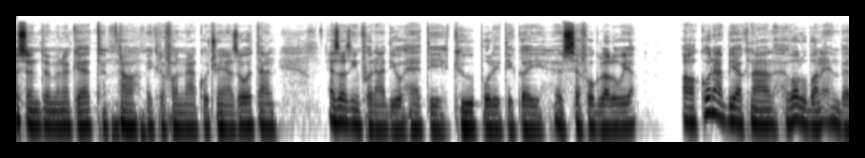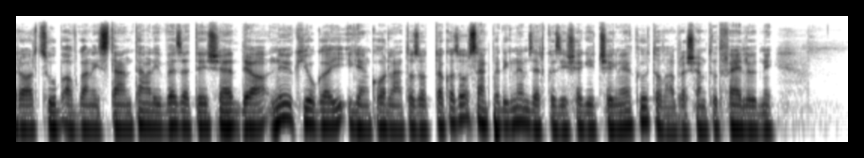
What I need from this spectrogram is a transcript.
Köszöntöm Önöket, a mikrofonnál Kocsonya Zoltán. Ez az Inforádió heti külpolitikai összefoglalója. A korábbiaknál valóban emberarcúbb Afganisztán tálib vezetése, de a nők jogai igen korlátozottak, az ország pedig nemzetközi segítség nélkül továbbra sem tud fejlődni.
